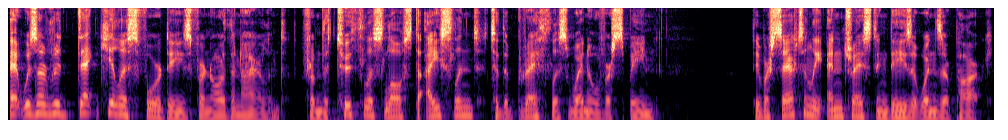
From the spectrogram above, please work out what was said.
It was a ridiculous four days for Northern Ireland, from the toothless loss to Iceland to the breathless win over Spain. They were certainly interesting days at Windsor Park.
